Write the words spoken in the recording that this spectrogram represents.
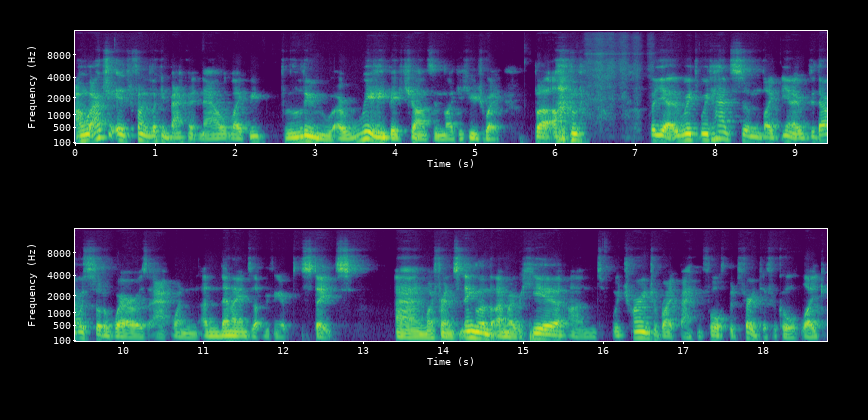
and actually it's funny looking back at it now, like we blew a really big chance in like a huge way. But um but yeah, we'd, we'd had some like you know that was sort of where I was at when, and then I ended up moving over to the states, and my friends in England, I'm over here, and we're trying to write back and forth, but it's very difficult. Like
